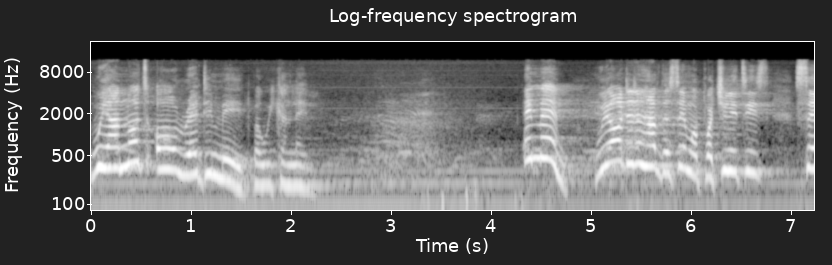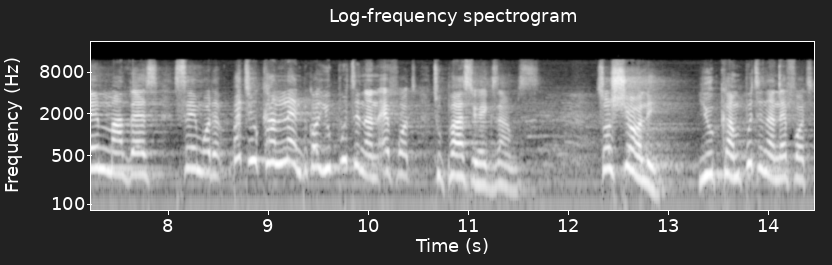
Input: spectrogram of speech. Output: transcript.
We are not all ready made, but we can learn. Amen. We all didn't have the same opportunities, same mothers, same whatever. But you can learn because you put in an effort to pass your exams. So surely you can put in an effort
